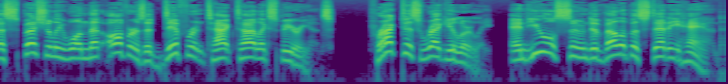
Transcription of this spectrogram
especially one that offers a different tactile experience. Practice regularly, and you will soon develop a steady hand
